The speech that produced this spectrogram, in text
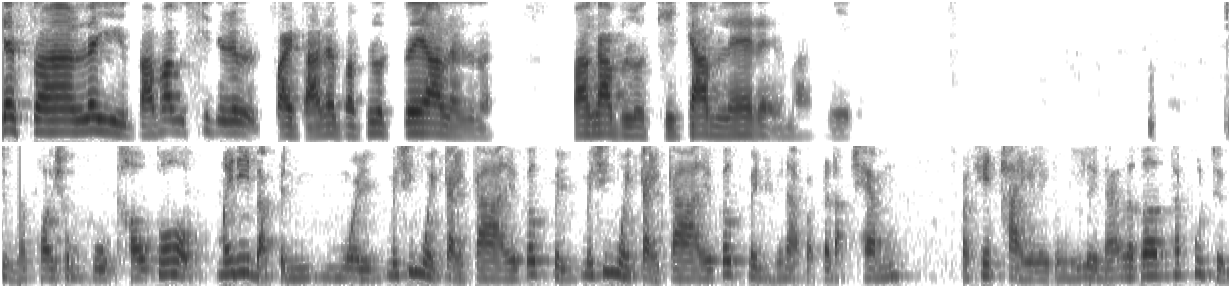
လက်ဆန်လက်ရဘာမှမရှိတဲ့ fighter နဲ့ဘာဖြစ်လို့တွဲရလဲဆိုတော့ဘာကဘယ်လိုဖြေကြမလဲတဲ့ဒီမှာမေးတယ်ๆ ถึงพลอยชมพูเขาก็ไม่ได้แบบเป็นมวยไม่ใช่มวยไก่กาเลยก็เป็นไม่ใช่มวยไก่กาเลยก็เป็นถึงขนาดแบบระดับแชมป์ประเทศไทยอะไรตรงนี้เลยนะ แล้วก็ถ้าพูดถึง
